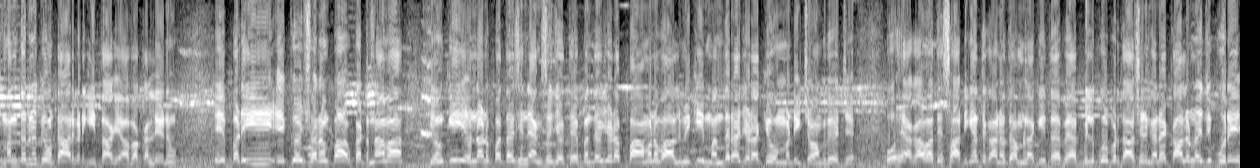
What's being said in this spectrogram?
ਮੰਦਿਰ ਨੂੰ ਕਿਉਂ ਟਾਰਗੇਟ ਕੀਤਾ ਗਿਆ ਵਾ ਇਕੱਲੇ ਨੂੰ? ਇਹ ਬੜੀ ਇੱਕ ਸ਼ਰਮ ਭਾਵ ਘਟਨਾ ਵਾ, ਕਿਉਂਕਿ ਉਹਨਾਂ ਨੂੰ ਪਤਾ ਸੀ ਨਿਹੰਗ ਸਿੰਘ ਜਥੇ ਬੰਦੇ ਜਿਹੜਾ ਪਾਵਨ ਵਾਲਮੀਕੀ ਮੰਦਿਰ ਆ ਜਿਹੜਾ ਕਿ ਉਹ ਮੰਡੀ ਚੌਂਕ ਦੇ ਵਿੱਚ ਉਹ ਹੈਗਾ ਵਾ ਤੇ ਸਾਡੀਆਂ ਦੁਕਾਨਾਂ ਤੇ ਹਮਲਾ ਕੀਤਾ ਪਿਆ। ਬਿਲਕੁਲ ਬਰਦਾਸ਼ਤ ਨਹੀਂ ਕਰਨਾ। ਕੱਲ ਨੂੰ ਅਸੀਂ ਪੂਰੇ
